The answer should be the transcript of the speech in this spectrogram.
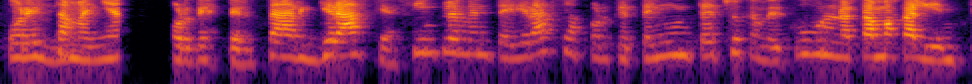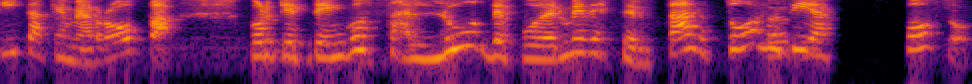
por esta mañana por despertar, gracias, simplemente gracias porque tengo un techo que me cubre, una cama calientita que me arropa, porque tengo salud de poderme despertar todos los días. Esposo.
